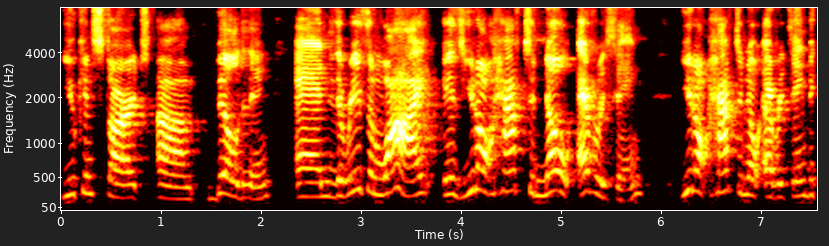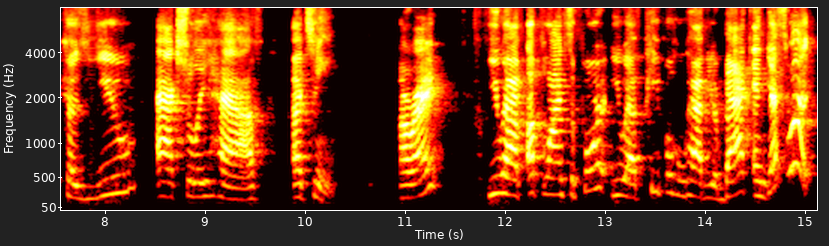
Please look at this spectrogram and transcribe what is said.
you can start um, building. And the reason why is you don't have to know everything. You don't have to know everything because you actually have a team. All right. You have upline support, you have people who have your back. And guess what?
